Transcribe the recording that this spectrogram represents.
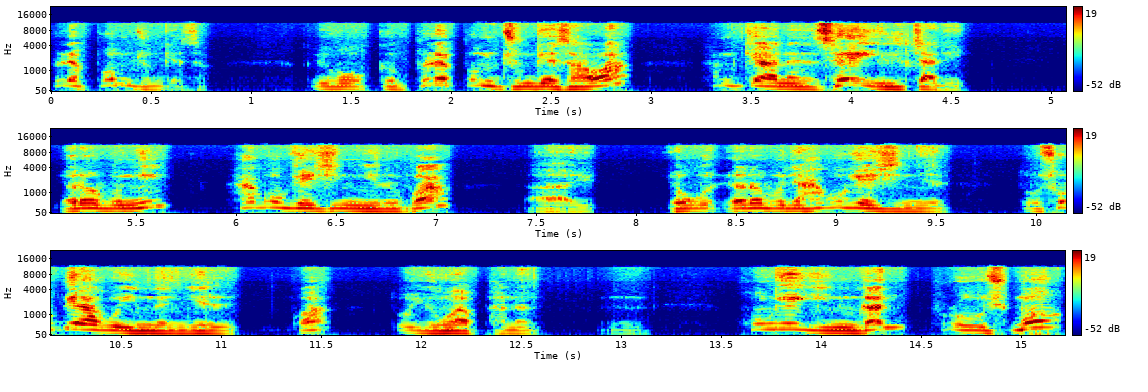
플랫폼 중개사. 그리고 그 플랫폼 중개사와 함께하는 새 일자리. 여러분이 하고 계신 일과 어, 요- 여러분이 하고 계신 일 또 소비하고 있는 일과 또 융합하는 음, 홍익 인간 프로슈머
